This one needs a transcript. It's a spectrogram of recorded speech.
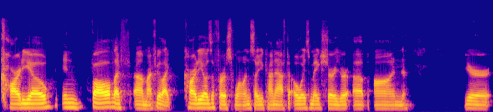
cardio involved. I, um, I feel like cardio is the first one. So you kind of have to always make sure you're up on your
